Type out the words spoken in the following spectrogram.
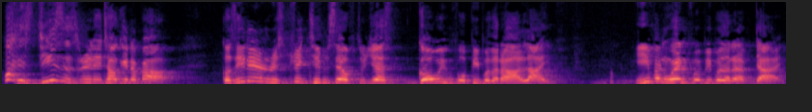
What is Jesus really talking about? Because he didn't restrict himself to just going for people that are alive, he even went for people that have died.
